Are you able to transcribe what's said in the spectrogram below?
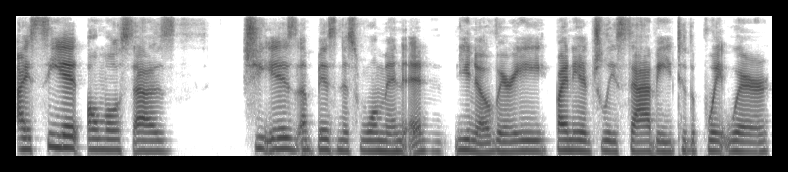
I see it almost as she is a businesswoman and, you know, very financially savvy to the point where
